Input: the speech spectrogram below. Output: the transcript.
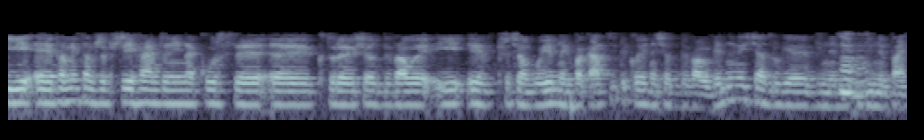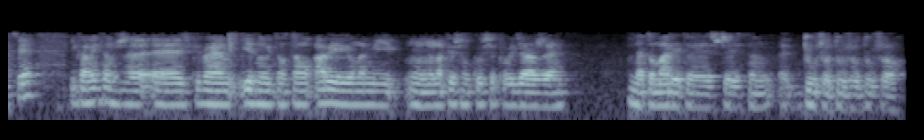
I e, pamiętam, że przyjechałem do niej na kursy, e, które się odbywały i, i w przeciągu jednych wakacji, tylko jedne się odbywały w jednym mieście, a drugie w innym, Mhm. w innym państwie. I pamiętam, że e, śpiewałem jedną i tą samą arię i ona mi mm, na pierwszym kursie powiedziała, że na tą Marię to ja jeszcze jestem dużo, dużo, dużo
